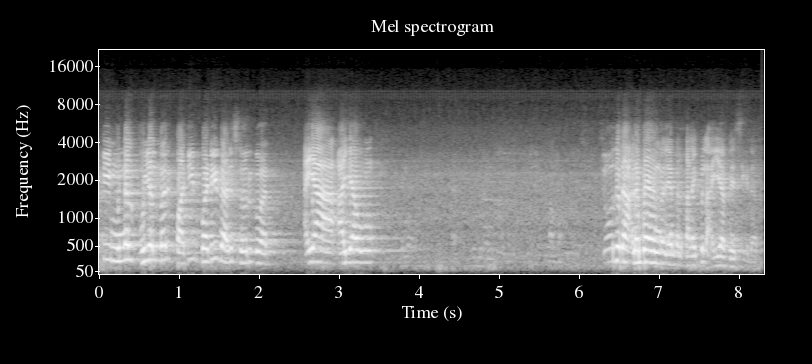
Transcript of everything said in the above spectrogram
இடி மின்னல் புயல் மாதிரி படீர் படீர் அடிச்சு நொறுக்குவார். ஐயா ஐயாவும் ஜோதிட அனுபவங்கள் என்ற தலைப்பில் ஐயா பேசுகிறார்.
